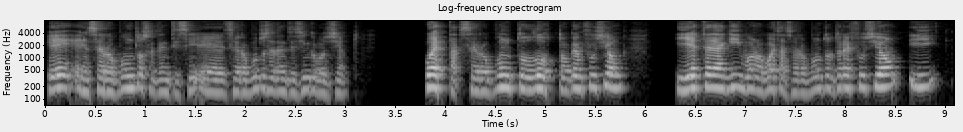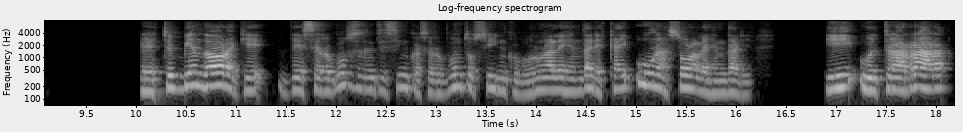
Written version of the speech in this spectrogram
que en 0.75%. Eh, cuesta 0.2 token fusión y este de aquí, bueno, cuesta 0.3 fusión y estoy viendo ahora que de 0.75 a 0.5 por una legendaria es que hay una sola legendaria y ultra rara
